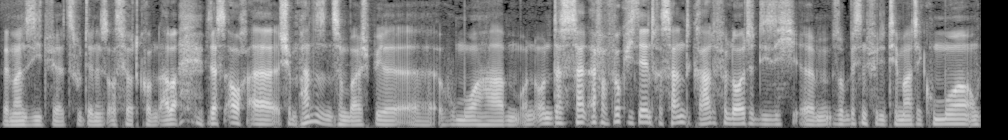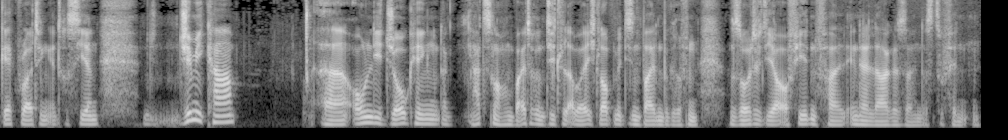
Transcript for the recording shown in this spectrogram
wenn man sieht, wer zu Dennis aus Hürth kommt. Aber dass auch äh, Schimpansen zum Beispiel äh, Humor haben. Und, und das ist halt einfach wirklich sehr interessant, gerade für Leute, die sich ähm, so ein bisschen für die Thematik Humor und Gagwriting interessieren Jimmy Carr Uh, Only Joking, da hat es noch einen weiteren Titel, aber ich glaube, mit diesen beiden Begriffen solltet ihr auf jeden Fall in der Lage sein, das zu finden.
